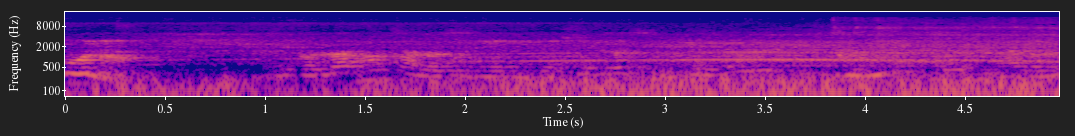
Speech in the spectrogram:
1. Recordamos a los señores 259 a los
